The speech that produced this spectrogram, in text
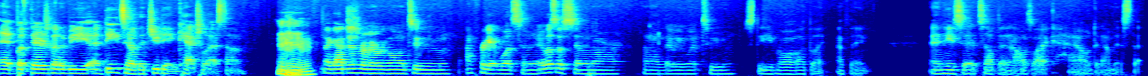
and, but there's gonna be a detail that you didn't catch last time. Mhm. Like I just remember going to I forget what seminar. It was a seminar um, that we went to. Steve Hall, I, I think, and he said something. And I was like, "How did I miss that?"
